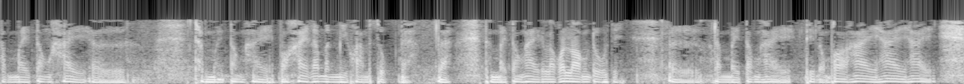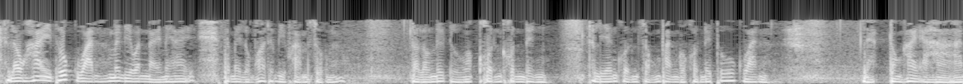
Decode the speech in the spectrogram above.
ทำไมต้องให้ เออทำไมต้องให้พอให้แล้วมันมีความสุขนะนะทำไมต้องให้เราก็ลองดูสิเออทำไมต้องให้ ที่หลวงพ่อให้ให้ให้เราให้ทุกวันไม่มีวันไหนไม่ให้ทำไมหลวงพ่อถึงมีความสุขนะเราลองนึกดูว่าคนคนหนึ่งเลี้ยงคนสองพันกว่าคนได้ทุกวันนะต้องให้อาหาร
